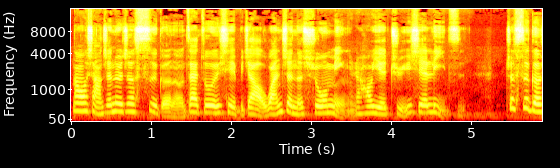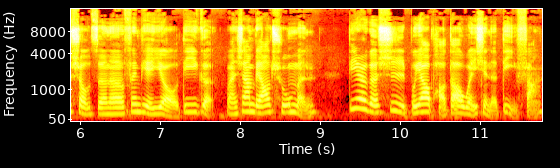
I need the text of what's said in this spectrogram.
那我想针对这四个呢，再做一些比较完整的说明，然后也举一些例子。这四个守则呢，分别有：第一个，晚上不要出门；第二个是不要跑到危险的地方；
